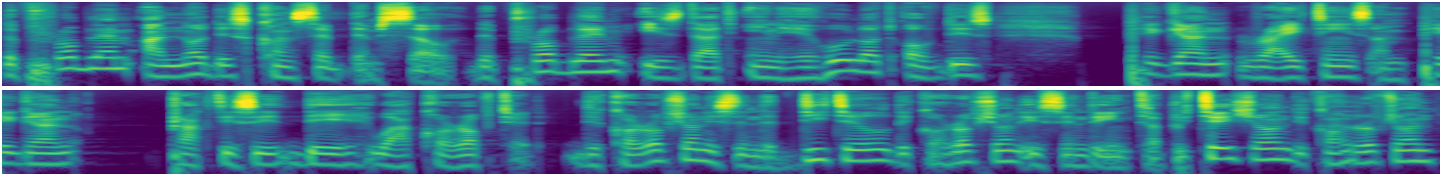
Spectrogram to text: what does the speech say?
The problem are not this concept themselves. The problem is that in a whole lot of these pagan writings and pagan practices, they were corrupted. The corruption is in the detail, the corruption is in the interpretation, the corruption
